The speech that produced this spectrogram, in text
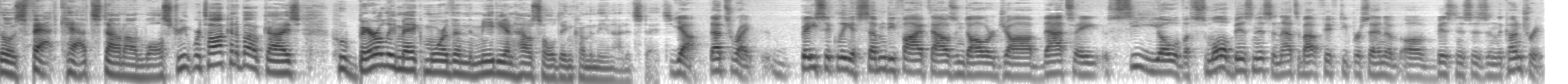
those fat cats down on Wall Street. We're talking about guys who barely make more than the median household income in the United States. Yeah, that's right. Basically, a $75,000 job. That's a CEO of a small business, and that's about 50% of, of businesses in the country.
